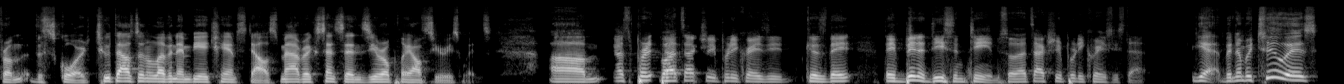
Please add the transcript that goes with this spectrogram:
from the score. 2011 NBA champs Dallas Mavericks since then zero playoff series wins. Um, that's pretty but, that's actually pretty crazy cuz they they've been a decent team. So that's actually a pretty crazy stat. Yeah, but number two is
